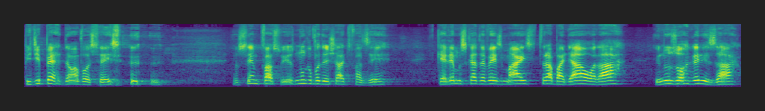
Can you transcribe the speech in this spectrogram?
pedir perdão a vocês. eu sempre faço isso, nunca vou deixar de fazer. Queremos cada vez mais trabalhar, orar e nos organizar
